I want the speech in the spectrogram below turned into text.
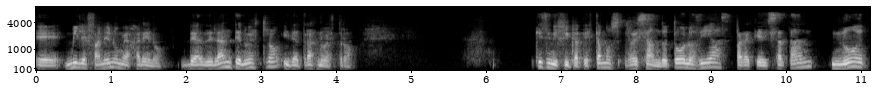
eh, milefanenu umeajarenu, de adelante nuestro y de atrás nuestro. ¿Qué significa? Que estamos rezando todos los días para que el Satán no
